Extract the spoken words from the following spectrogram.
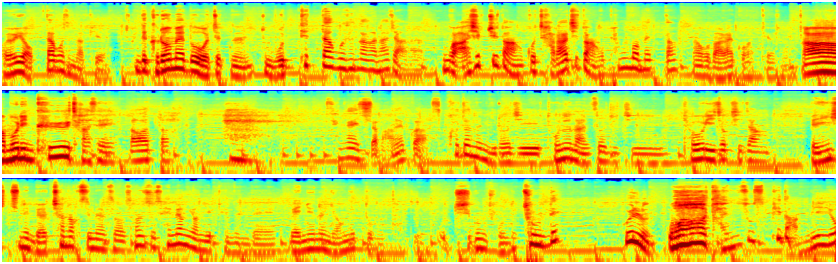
거의 없다고 생각해요. 근데 그럼에도 어쨌든 좀 못했다고 생각은 하지 않아요. 뭐 아쉽지도 않고 잘하지도 않고 평범했다라고 말할 것 같아요. 저는. 아, 모린 그 자세 나왔다. 하... 생각이 진짜 많을 거야. 스쿼드는 이러지, 돈은 안 써주지. 겨울 이적 시장 맨시티는 몇 천억 쓰면서 선수 3명 영입했는데 메뉴는 영입도 못하지. 어, 지금 좋은데? 좋은데? 호일룬 와 단소 스피드 안 밀려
